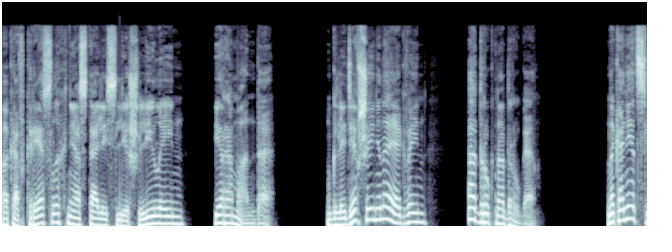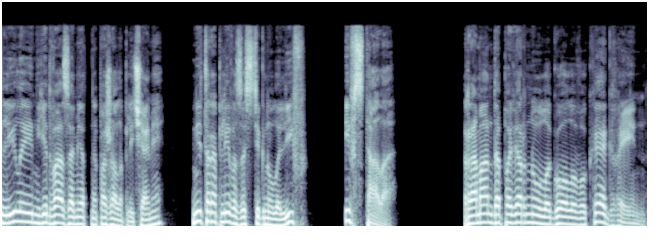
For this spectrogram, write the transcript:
пока в креслах не остались лишь Лилейн и Романда, глядевшие не на Эгвейн, а друг на друга. Наконец Лилейн едва заметно пожала плечами, неторопливо застегнула лиф и встала. Романда повернула голову к Эгвейн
